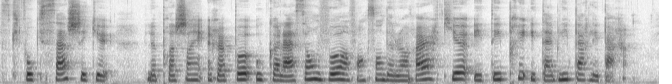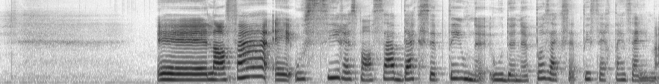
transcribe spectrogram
Ce qu'il faut qu'ils sachent, c'est que le prochain repas ou collation va en fonction de l'horaire qui a été préétabli par les parents. Euh, l'enfant est aussi responsable d'accepter ou, de ne pas accepter certains aliments.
